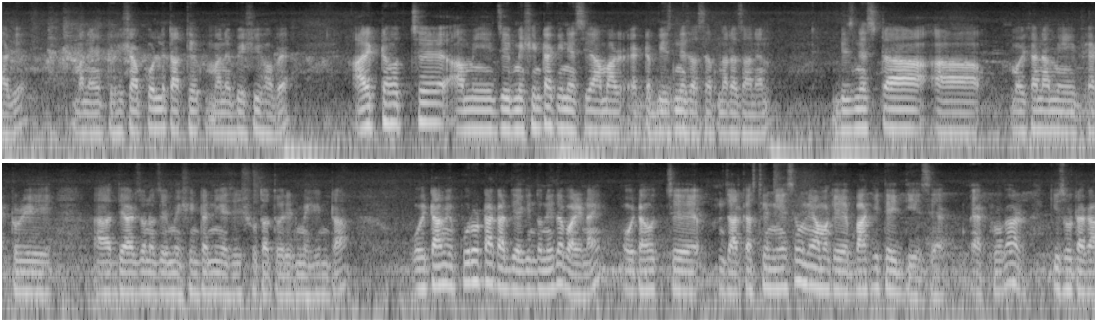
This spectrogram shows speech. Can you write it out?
লাগে। মানে একটু হিসাব করলে তার থেকে মানে বেশি হবে। আরেকটা হচ্ছে, আমি যে মেশিনটা কিনেছি, আমার একটা বিজনেস আছে, আপনারা জানেন। বিজনেসটা ওইখানে আমি ফ্যাক্টরি দেওয়ার জন্য যে মেশিনটা নিয়েছি, সুতা তৈরির মেশিনটা, ওইটা আমি পুরো টাকা দিয়ে কিন্তু নিতে পারি নাই। ওইটা হচ্ছে, যার কাছ থেকে নিয়েছে, উনি আমাকে বাকিতেই দিয়েছে এক প্রকার। কিছু টাকা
